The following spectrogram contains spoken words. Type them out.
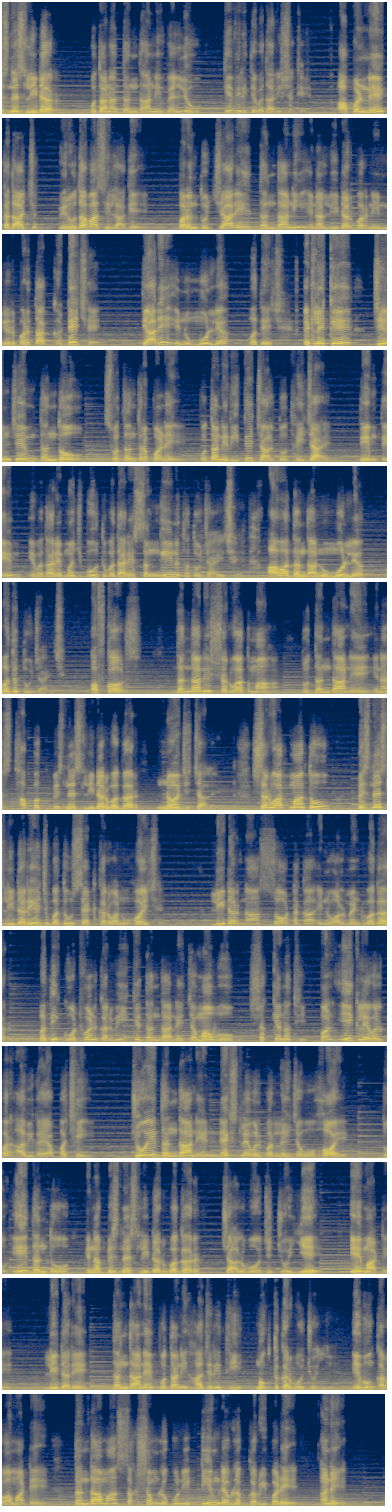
Business leader પોતાના ધંધાની value કેવી રીતે વધારી શકે? આપણને કદાચ વિરોધાભાસી લાગે, પરંતુ જ્યારે ધંધાની એના લીડર પરની નિર્ભરતા ઘટે છે, ત્યારે એનું મૂલ્ય વધે છે. એટલે કે જેમ જેમ ધંધો સ્વતંત્રપણે પોતાની રીતે ચાલતો થઈ જાય, તેમ તેમ એ વધારે મજબૂત, વધારે સંગીન થતો જાય છે. આવા ધંધાનું મૂલ્ય વધતું જાય છે. ઓફકોર્સ ધંધાની શરૂઆતમાં તો ધંધાને એના સ્થાપક બિઝનેસ લીડર વગર ન જ ચાલે. શરૂઆતમાં તો બિઝનેસ લીડરે જ બધું સેટ કરવાનું હોય છે. લીડરના સો ટકા ઇન્વોલ્વમેન્ટ વગર બધી ગોઠવણ કરવી કે ધંધાને જમાવવો શક્ય નથી. પણ એક લેવલ પર આવી ગયા પછી જો એ ધંધાને નેક્સ્ટ લેવલ પર લઈ જવો હોય, તો એ ધંધો એના બિઝનેસ લીડર વગર ચાલવો જ જોઈએ. એ માટે લીડરે ધંધાને પોતાની હાજરીથી મુક્ત કરવો જોઈએ. એવું કરવા માટે ધંધામાં સક્ષમ લોકોની ટીમ ડેવલપ કરવી પડે અને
